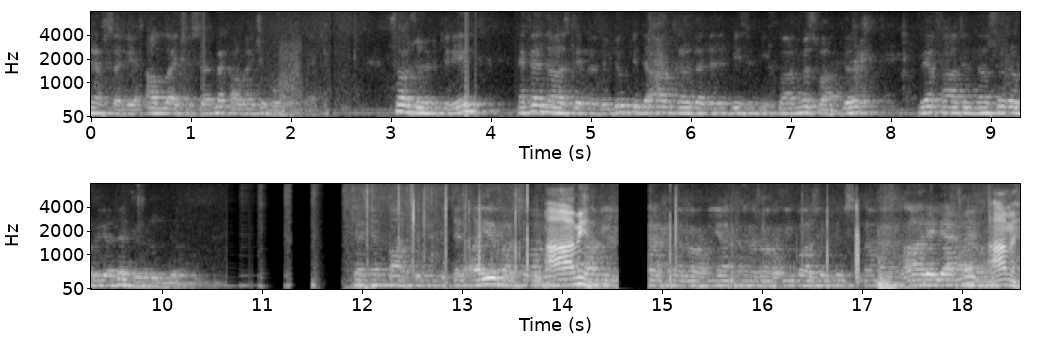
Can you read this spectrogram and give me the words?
en efseli Allah için sevmek, Allah için bulmak. Sözünü bitireyim. Efendi Hazretleri'ne duyduk. Bir de Ankara'da dedi bizim ihvanımız vardı. Vefatından sonra rüyada görüldü. Cennet bahçelerinde ayırmasın. Amin. Rahman, Amin.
